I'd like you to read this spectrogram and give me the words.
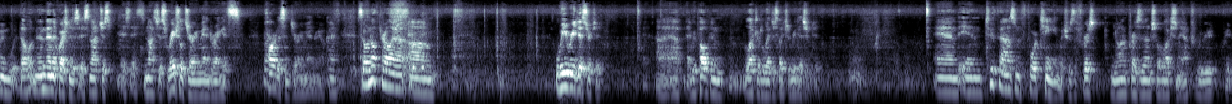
I mean, the whole, and then the question is, it's not just it's, it's not just racial gerrymandering; it's partisan gerrymandering. Okay, so in North Carolina, um, we redistricted. Uh, a Republican elected legislature redistricted. And in 2014, which was the first non-presidential election after we re- re-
